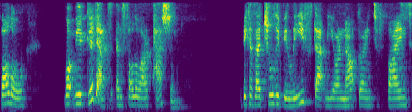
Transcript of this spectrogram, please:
follow what we're good at and follow our passion because i truly believe that we are not going to find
